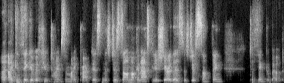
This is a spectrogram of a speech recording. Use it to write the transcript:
I, I, can think of a few times in my practice, and it's just, I'm not gonna ask you to share this, it's just something to think about.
